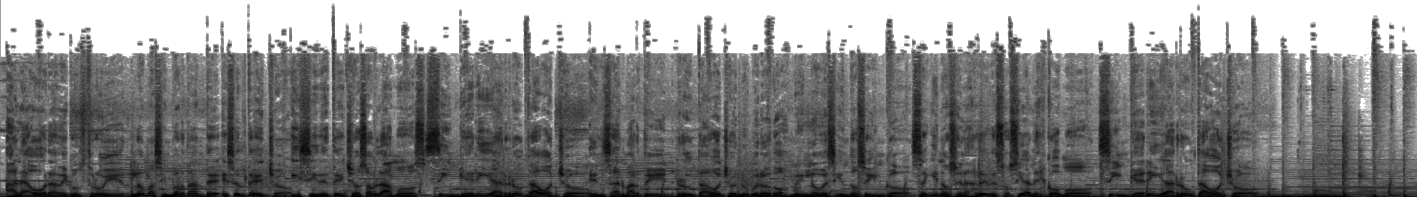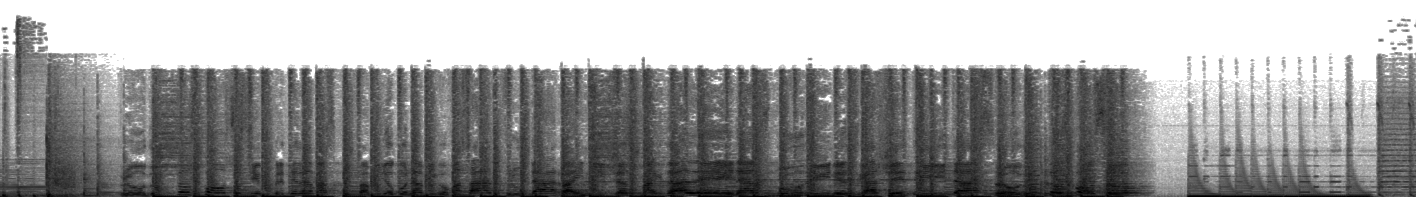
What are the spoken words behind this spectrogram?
A la hora de construir, lo más importante es el techo. Y si de techos hablamos, Singuería Ruta 8. En San Martín, Ruta 8 número 2905. Seguinos en las redes sociales como Singuería Ruta 8. Productos Pozos siempre te da más. En familia o con amigos vas a disfrutar. Vainillas, magdalenas, budines, galletitas.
